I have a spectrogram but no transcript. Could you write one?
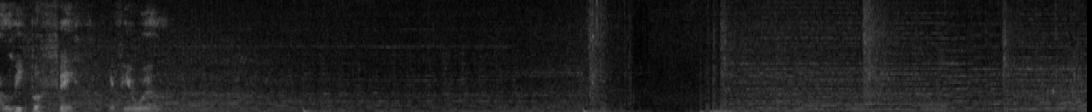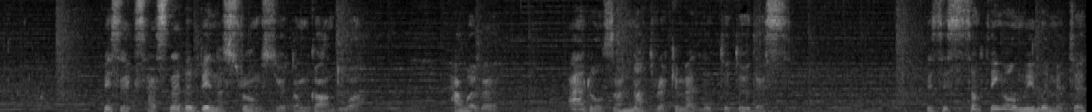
A leap of faith, if you will. Physics has never been a strong suit on Gondwa. However, adults are not recommended to do this. This is something only limited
